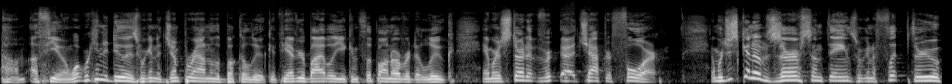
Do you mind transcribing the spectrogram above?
um, a few. And what we're going to do is we're going to jump around in the book of Luke. If you have your Bible, you can flip on over to Luke. And we're going to start at uh, chapter 4. And we're just going to observe some things. We're going to flip through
